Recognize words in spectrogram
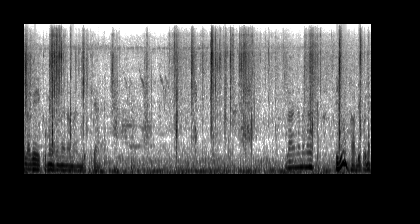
Palagay ko meron na naman yan. Wala naman ata ayun sabi ko na.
